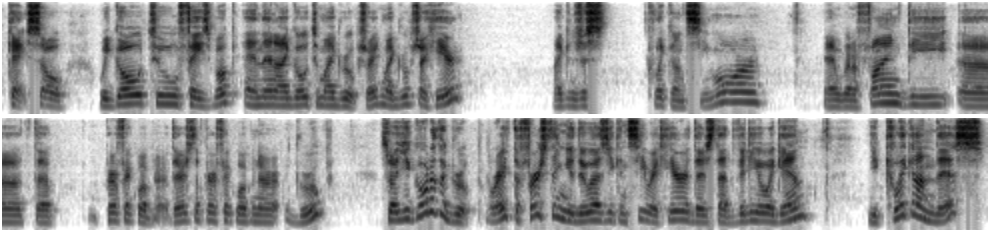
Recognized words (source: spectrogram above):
okay so we go to Facebook and then I go to my groups right? My groups are here. I can just click on see more and we're going to find the uh the perfect webinar. There's the perfect webinar group. So you go to the group right? The first thing you do as you can see right here there's that video again. You click on this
